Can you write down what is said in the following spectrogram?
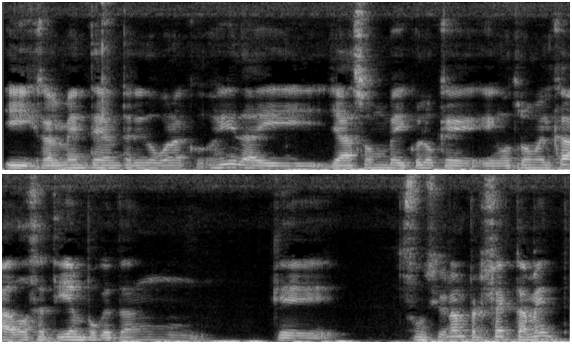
y realmente han tenido buena acogida y ya son vehículos que en otro mercado hace tiempo que están, que funcionan perfectamente.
